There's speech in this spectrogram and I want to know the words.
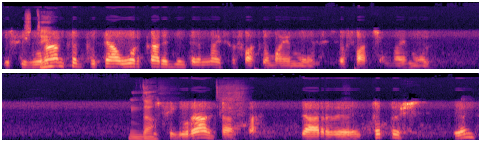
Cu siguranță putea oricare dintre noi să facă mai mult, să facem mai mult. Da. Cu siguranță asta. Dar uh, totuși sunt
